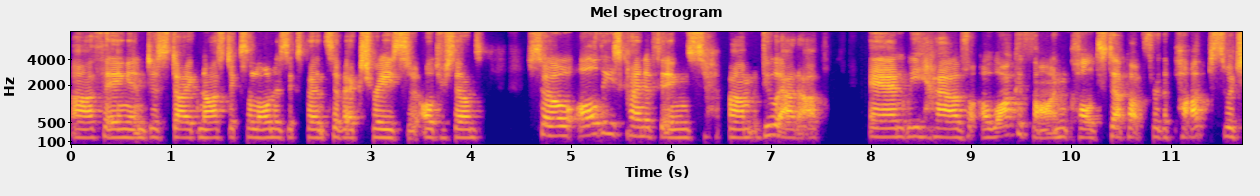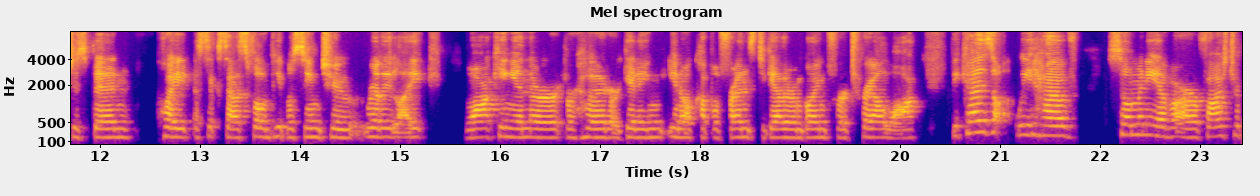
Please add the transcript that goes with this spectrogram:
uh, thing. And just diagnostics alone is expensive. X-rays, ultrasounds. So all these kind of things um, do add up. And we have a walkathon called Step Up for the Pups, which has been quite successful, and people seem to really like walking in their neighborhood or getting, you know, a couple friends together and going for a trail walk because we have so many of our foster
